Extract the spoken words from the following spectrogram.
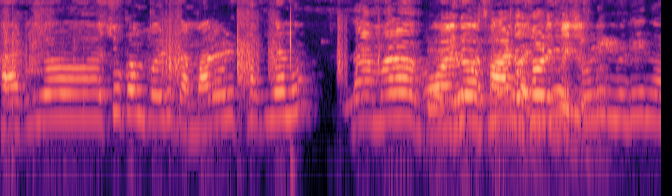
ખાટીયો શું કામ પડ્યું? તમારે ખાટીયાનું ના અમારા ઓય છોડી મળી ને મેલીને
